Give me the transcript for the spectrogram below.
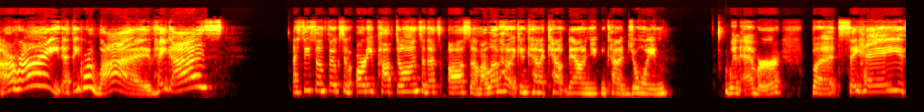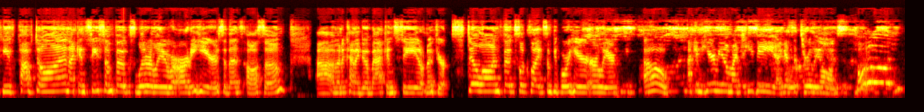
All right, I think we're live. Hey guys. I see some folks have already popped on, so that's awesome. I love how it can kind of count down and you can kind of join whenever. But say hey if you've popped on. I can see some folks literally were already here, so that's awesome. Uh, I'm going to kind of go back and see. I don't know if you're still on, folks. Looks like some people were here earlier. Oh, I can hear me on my TV. I guess it's really on. Hold on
